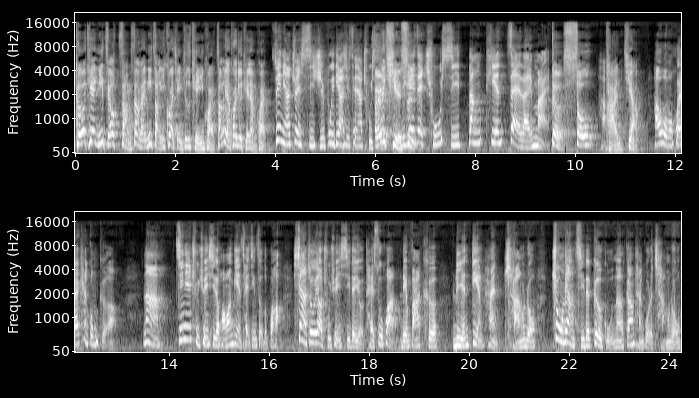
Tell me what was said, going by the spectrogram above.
隔天你只要涨上来，你涨一块钱，你就是填一块；涨两块就填两块。所以你要赚息值，不一定要去参加除夕。而且是。你可以在除夕当天再来买的收盘价。好，我们回来看宫格。那。今天除权息的华邦电、彩晶走得不好，下周要除权息的有台塑化、联发科、联电和长荣。重量级的个股呢，刚刚谈过了长荣。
